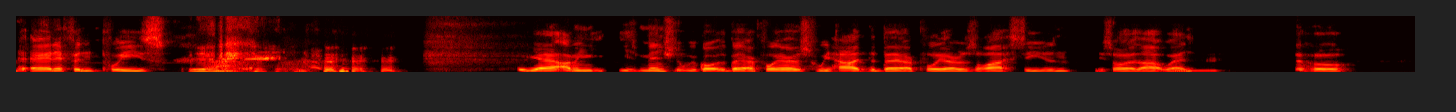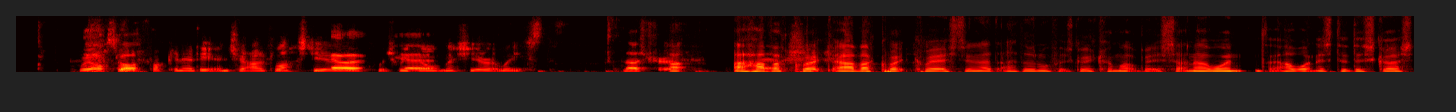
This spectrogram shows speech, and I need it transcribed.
Yeah. anything, please. Yeah. But yeah, I mean, you mentioned we've got the better players. We had the better players last season. You saw how that went. Mm. So, we also had a fucking idiot in charge last year, Yeah, which we yeah. don't this year at least. that's true. Uh, I have Yeah. a quick I have a quick question. I, I don't know if it's going to come up, but it's something I want I want us to discuss.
